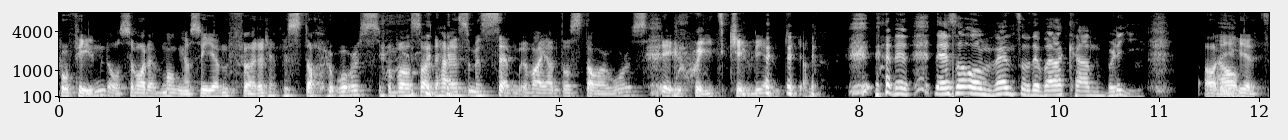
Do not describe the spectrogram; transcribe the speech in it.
på film då så var det många som jämförde det med Star Wars. Och bara sa det här är som en sämre variant av Star Wars. Det är ju skitkul egentligen. det, det är så omvänt som det bara kan bli. Ja, det är, Ja. Helt,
